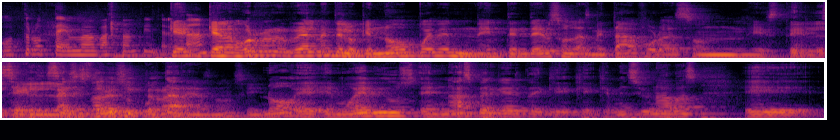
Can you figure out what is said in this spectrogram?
otro tema bastante interesante. Que, a lo mejor realmente lo que no pueden entender son las metáforas, son este, el, las historias subterráneas, ¿no? Sí. ¿no? Eh, en Moebius, en Asperger de, que, que, mencionabas, eh,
